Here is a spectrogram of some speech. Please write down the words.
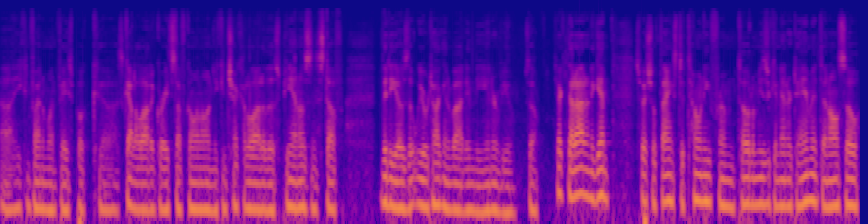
Uh, you can find him on Facebook. Uh, it's got a lot of great stuff going on. You can check out a lot of those pianos and stuff videos that we were talking about in the interview. So check that out. And again, special thanks to Tony from Total Music and Entertainment and also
